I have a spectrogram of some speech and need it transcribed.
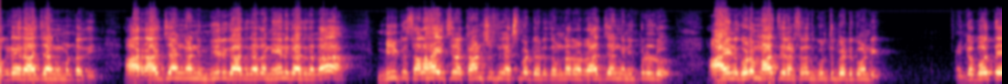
ఒకటే రాజ్యాంగం ఉంటుంది. ఆ రాజ్యాంగాన్ని మీరు కాదు కదా నేను కాదు కదా మీకు సలహా ఇచ్చిన కాన్స్టిట్యూషన్ ఎక్స్పర్ట్ ఎవరైతే ఉన్నారో రాజ్యాంగ నిపుణుడు ఆయన కూడా మార్చారని సంగతి గుర్తుపెట్టుకోండి. ఇకపోతే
